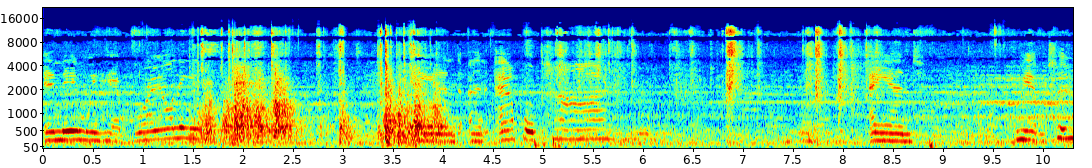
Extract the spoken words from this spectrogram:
And then we have brownies And we have two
